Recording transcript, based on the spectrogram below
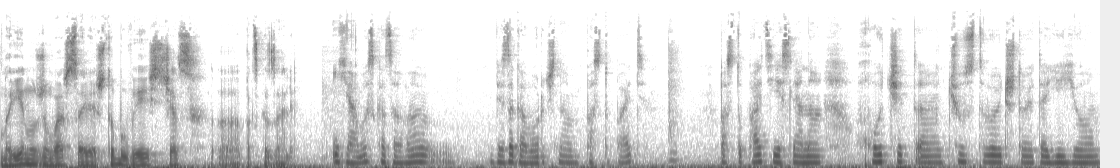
но ей нужен ваш совет, что бы вы ей сейчас э, подсказали? Я бы сказала безоговорочно поступать поступать, если она хочет, э, чувствует, что это ее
